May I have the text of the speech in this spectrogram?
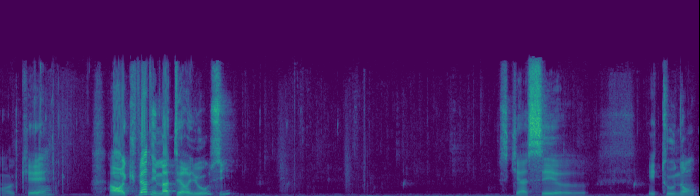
Ok. Alors, on récupère des matériaux aussi. Ce qui est assez euh, étonnant.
